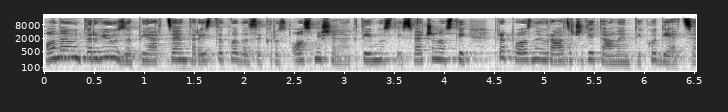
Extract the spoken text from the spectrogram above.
Ona je u intervju za PR centar istakla da se kroz osmišljene aktivnosti i svečanosti prepoznaju različiti talenti kod djece.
